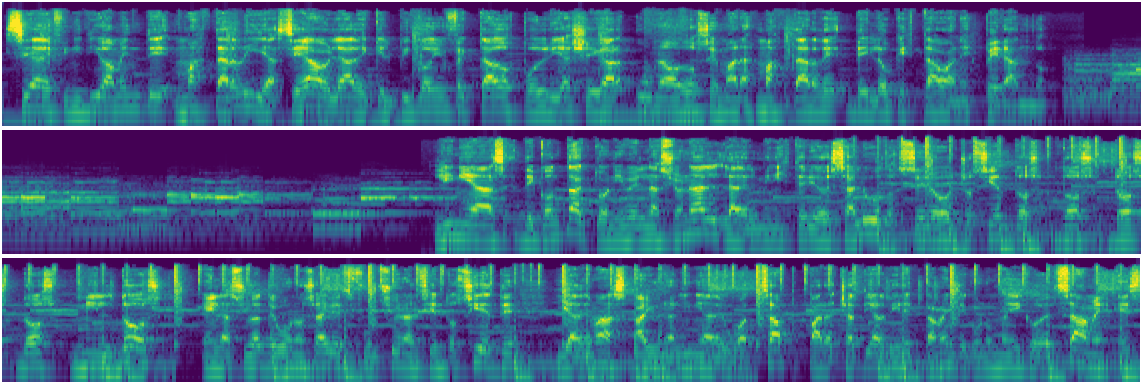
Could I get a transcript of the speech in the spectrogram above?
sea definitivamente más tardía. Se habla de que el pico de infectados podría llegar una o dos semanas más tarde de lo que estaban esperando. Líneas de contacto a nivel nacional, la del Ministerio de Salud 0800 222 1002. En la ciudad de Buenos Aires funciona el 107 y además hay una línea de WhatsApp para chatear directamente con un médico del SAME, es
